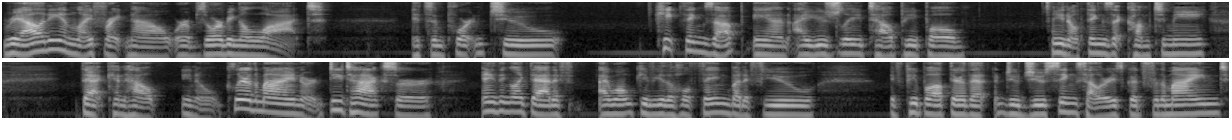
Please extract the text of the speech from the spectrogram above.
Reality and life right now, we're absorbing a lot. It's important to keep things up. And I usually tell people, you know, things that come to me that can help you know, clear the mind or detox or anything like that. If I won't give you the whole thing, but if you, if people out there that do juicing, celery is good for the mind.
